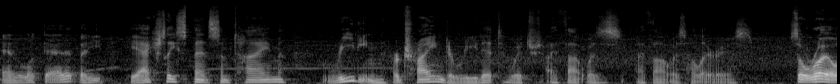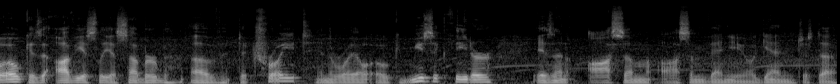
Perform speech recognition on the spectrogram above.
and looked at it, but he he actually spent some time reading or trying to read it, which I thought was I thought was hilarious. So Royal Oak is obviously a suburb of Detroit, and the Royal Oak Music Theater is an awesome, awesome venue. Again, just a,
